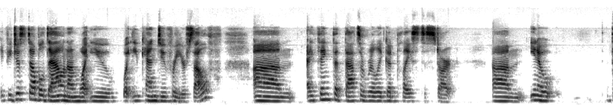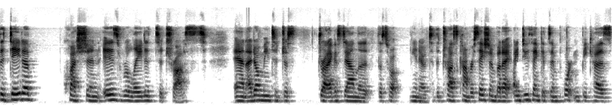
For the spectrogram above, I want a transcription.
if you just double down on what you what you can do for yourself um, i think that that's a really good place to start. Um, you know the data question is related to trust. And i don't mean to just drag us down the the you know to the trust conversation but I, I, do think it's important because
